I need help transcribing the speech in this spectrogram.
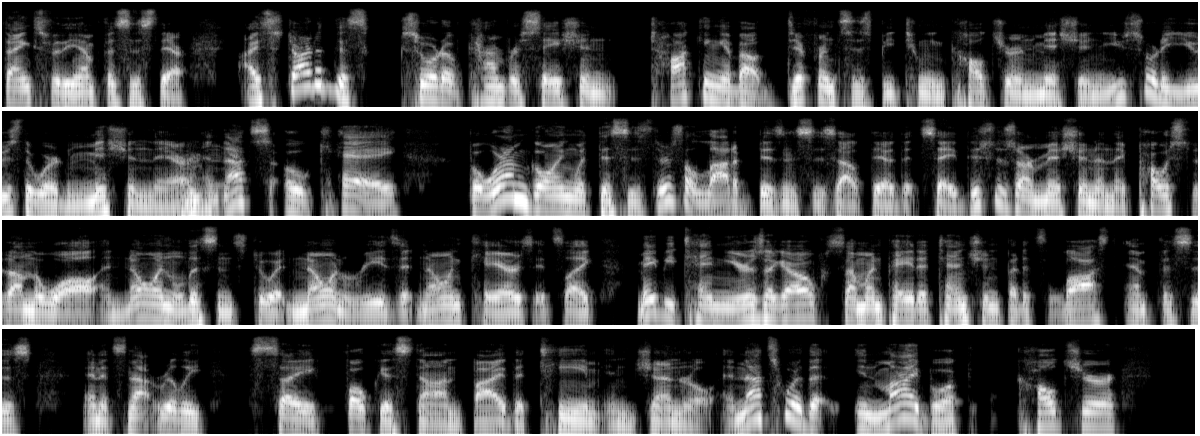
thanks for the emphasis there. I started this sort of conversation talking about differences between culture and mission. You sort of use the word mission there mm-hmm. and that's okay but where I'm going with this is there's a lot of businesses out there that say this is our mission and they post it on the wall and no one listens to it. No one reads it. No one cares. It's like maybe 10 years ago, someone paid attention, but it's lost emphasis and it's not really say focused on by the team in general. And that's where the, in my book, culture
